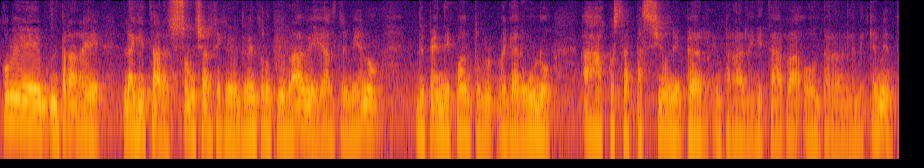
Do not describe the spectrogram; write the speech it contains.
Come imparare la chitarra, ci sono certi che diventano più bravi e altri meno, dipende quanto magari uno ha questa passione per imparare la chitarra o imparare l'ammiccamento.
